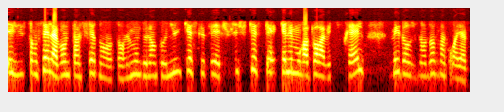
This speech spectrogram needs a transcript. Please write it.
existentielles avant de partir dans, dans le monde de l'inconnu. Qu'est-ce que c'est être juif? Qu'est-ce quel est mon rapport avec Israël? Mais dans une ambiance incroyable.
